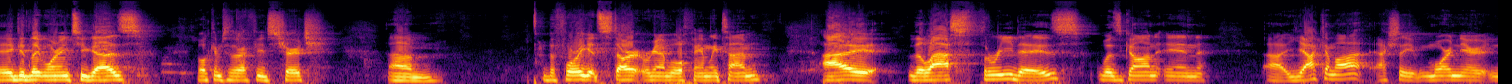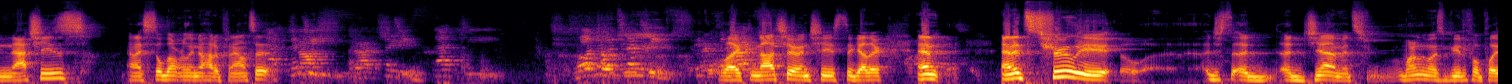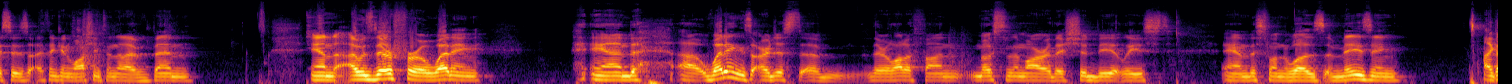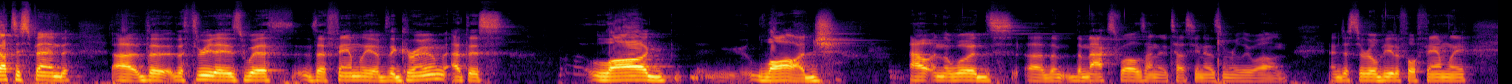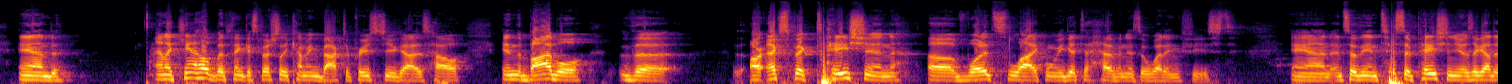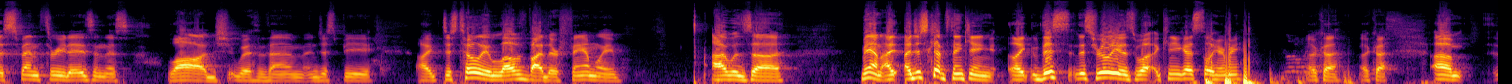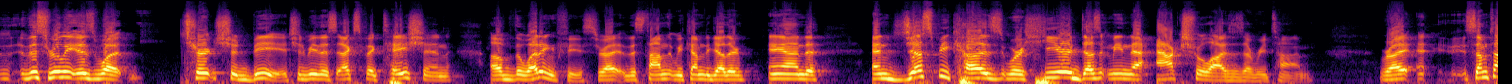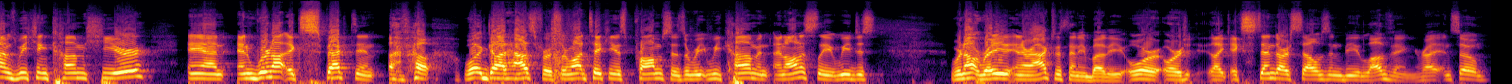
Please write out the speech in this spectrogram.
Hey, good late morning to you guys. Welcome to the Refuge Church. Um, before we get started, we're gonna have a little family time. I the last three days was gone in uh, Yakima, actually more near Naches, and I still don't really know how to pronounce it. Like nacho and cheese together, and and it's truly just a, a gem. It's one of the most beautiful places I think in Washington that I've been. And I was there for a wedding, and uh, weddings are just um, they're a lot of fun. Most of them are. They should be at least. And this one was amazing. I got to spend uh, the the three days with the family of the groom at this log lodge out in the woods. Uh, the, the Maxwells, I know Tessie knows them really well, and, and just a real beautiful family. And, and I can't help but think, especially coming back to preach to you guys, how in the Bible, the, our expectation of what it's like when we get to heaven is a wedding feast. And, and so the anticipation, you know, is I got to spend three days in this lodge with them and just be like just totally loved by their family. I was, uh, man, I, I just kept thinking, like, this, this really is what, can you guys still hear me? Okay, okay. Um, this really is what church should be. It should be this expectation of the wedding feast, right? This time that we come together. And, and just because we're here doesn't mean that actualizes every time, right? Sometimes we can come here and and we're not expectant about what God has for us. Or we're not taking His promises, or we, we come and, and honestly, we just we're not ready to interact with anybody or or like extend ourselves and be loving, right? And so,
